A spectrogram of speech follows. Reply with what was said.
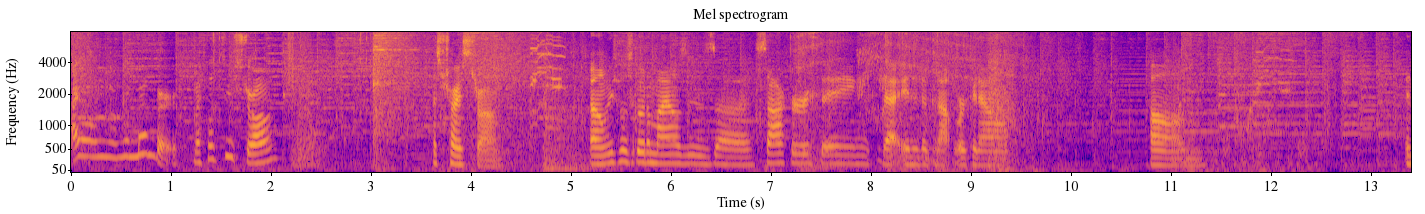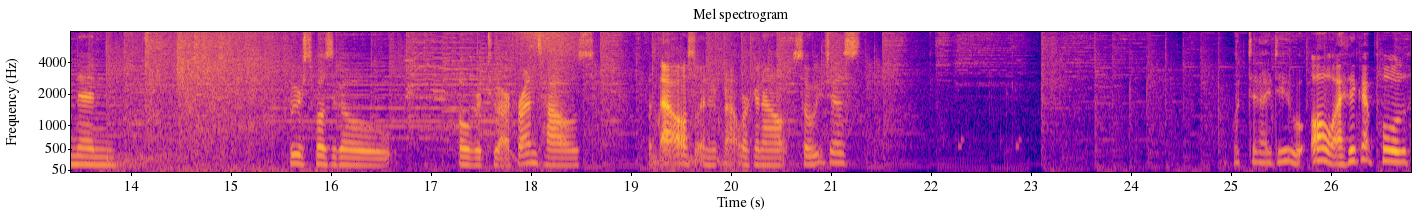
I don't even remember. Am I supposed to do strong? Let's try strong. Um, we are supposed to go to Miles's uh, soccer thing. That ended up not working out. Um, and then we were supposed to go over to our friend's house, but that also ended up not working out. So we just... What did I do? Oh, I think I pulled...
